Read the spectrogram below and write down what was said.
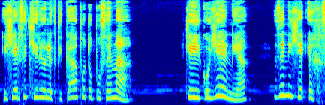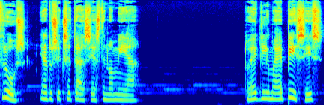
είχε έρθει κυριολεκτικά από το πουθενά και η οικογένεια δεν είχε εχθρούς για να τους εξετάσει η αστυνομία. Το έγκλημα επίσης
